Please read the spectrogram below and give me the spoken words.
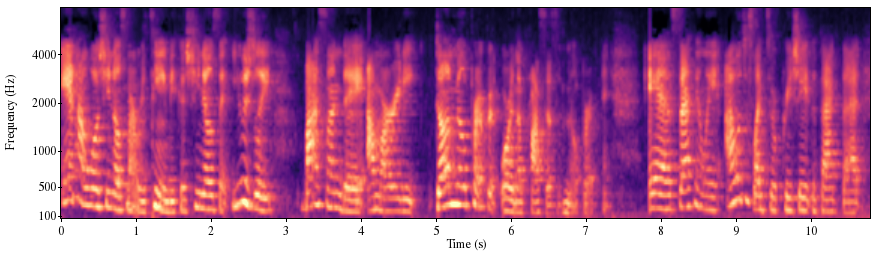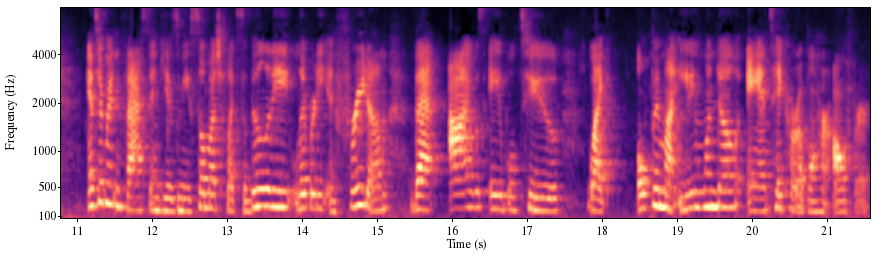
and how well she knows my routine because she knows that usually by Sunday, I'm already done meal prepping or in the process of meal prepping. And secondly, I would just like to appreciate the fact that intermittent fasting gives me so much flexibility, liberty, and freedom that I was able to like open my eating window and take her up on her offer.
